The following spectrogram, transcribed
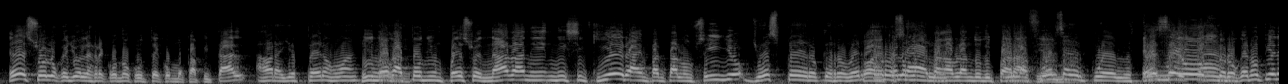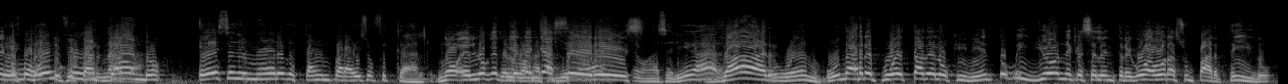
Eso es lo que yo le reconozco a usted como capital. Ahora, yo espero, Juan, Y no gastó ni un peso en nada, ni, ni siquiera en pantaloncillo. yo espero que Roberto ¿qué es que Rosario están hablando y la disparate, Fuerza del Pueblo Ese otro que no tiene cómo justificar nada. ese dinero que está en paraísos fiscales. No, él lo que tiene que hacer llegar, es van a hacer llegar. dar bueno. una respuesta de los 500 millones que se le entregó ahora a su partido,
